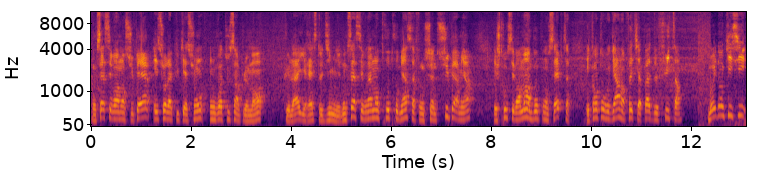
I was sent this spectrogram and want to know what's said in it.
Donc ça, c'est vraiment super. Et sur l'application, on voit tout simplement que là, il reste 10 minutes. Donc ça, c'est vraiment trop, trop bien. Ça fonctionne super bien. Et je trouve c'est vraiment un bon concept. Et quand on regarde, en fait, il n'y a pas de fuite. Hein. Bon et donc ici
